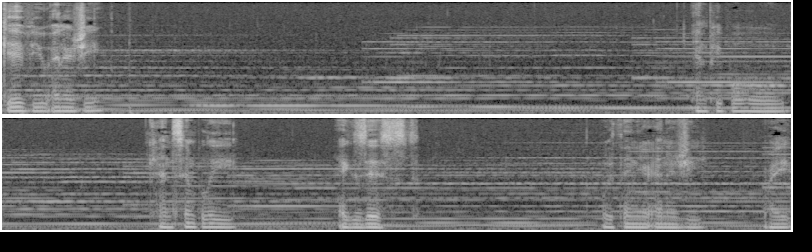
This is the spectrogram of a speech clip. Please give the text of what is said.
give you energy. And people who can simply exist within your energy, right?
